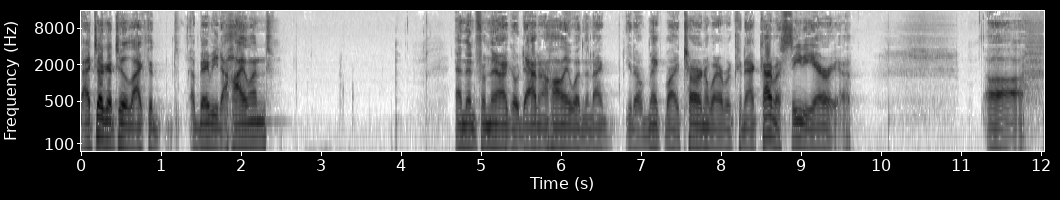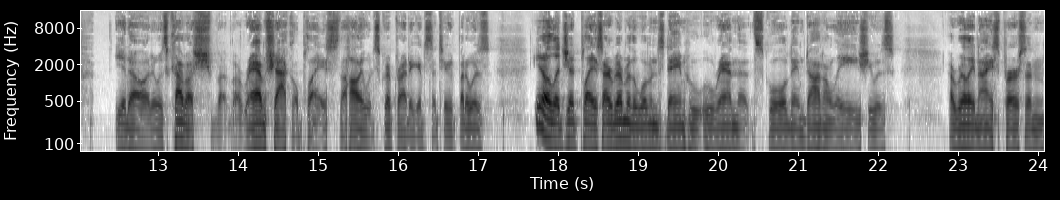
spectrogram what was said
I took it to like the uh, maybe to Highland, and then from there I go down to Hollywood. And then I you know, make my turn or whatever, connect. Kind of a seedy area. Uh, you know, and it was kind of a, a ramshackle place, the Hollywood Scriptwriting Institute, but it was, you know, a legit place. I remember the woman's name who who ran the school, named Donna Lee. She was a really nice person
